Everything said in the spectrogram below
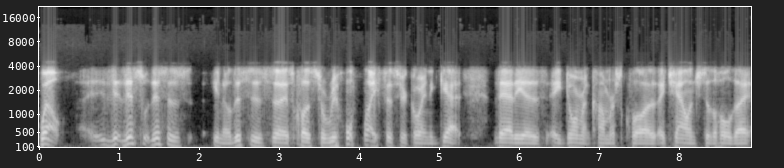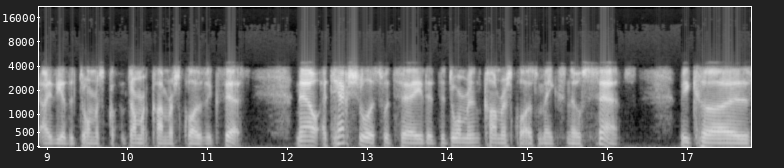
Well, th- this this is you know, this is uh, as close to real life as you're going to get. That is a dormant commerce clause, a challenge to the whole idea that dormant, dormant commerce clause exists. Now, a textualist would say that the dormant commerce clause makes no sense because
